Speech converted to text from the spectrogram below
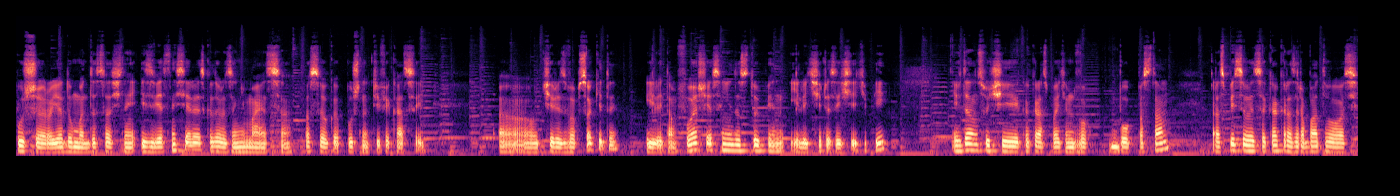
Pusher, я думаю, достаточно известный сервис, который занимается посылкой push-нотификаций э, через веб-сокеты, или там Flash, если недоступен, или через HTTP. И в данном случае как раз по этим двум блок-постам расписывается, как разрабатывалась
